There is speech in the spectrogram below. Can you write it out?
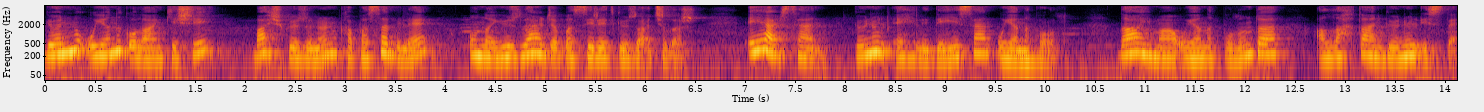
Gönlü uyanık olan kişi baş gözünün kapasa bile ona yüzlerce basiret gözü açılır. Eğer sen gönül ehli değilsen uyanık ol. Daima uyanık bulun da Allah'tan gönül iste.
